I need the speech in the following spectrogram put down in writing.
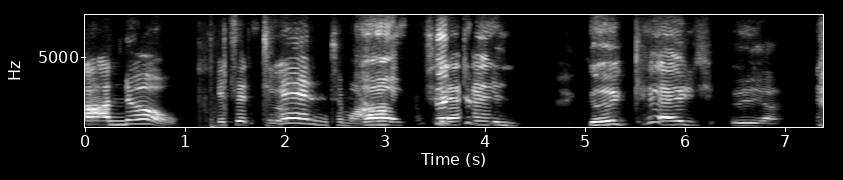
Uh, no, it's at Yeah. 10 tomorrow. Oh, Good to- Jen, Good catch. Yeah.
